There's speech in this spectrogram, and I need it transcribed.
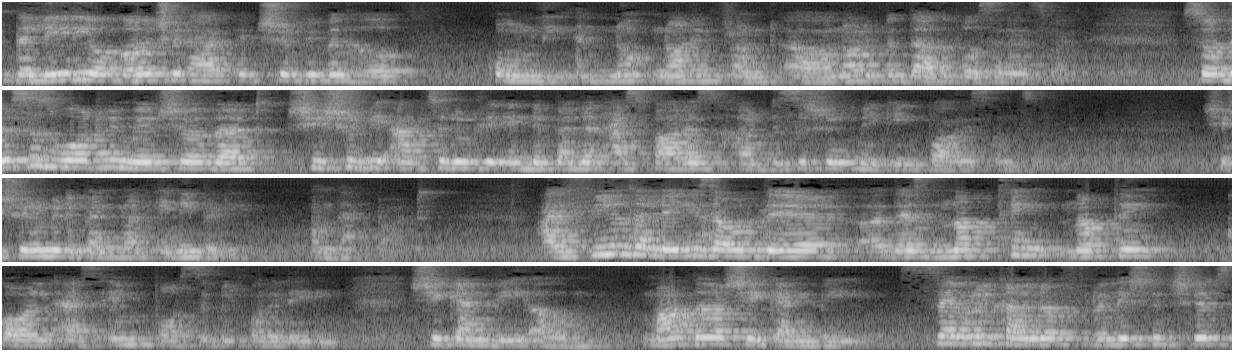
the lady or girl should have, it should be with her only and not, not in front, uh, not with the other person as well. So this is what we made sure that she should be absolutely independent as far as her decision making power is concerned. She shouldn't be dependent on anybody on that part. I feel the ladies out there, uh, there's nothing, nothing called as impossible for a lady. She can be a mother, she can be several kind of relationships,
